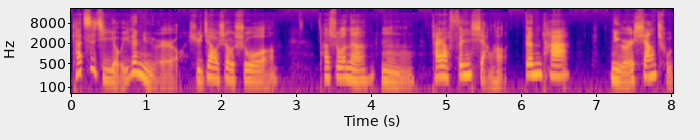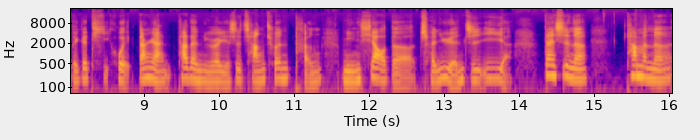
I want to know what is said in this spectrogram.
他自己有一个女儿哦，许教授说，他说呢，嗯，他要分享哈，跟他女儿相处的一个体会。当然，他的女儿也是常春藤名校的成员之一呀，但是呢。他们呢，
